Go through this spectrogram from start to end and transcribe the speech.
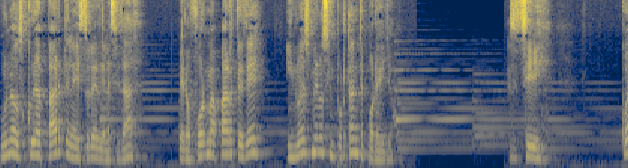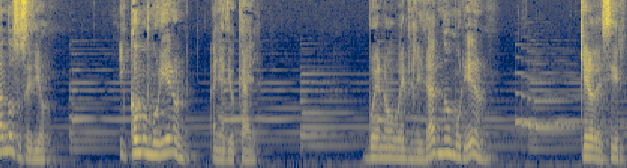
una oscura parte en la historia de la ciudad, pero forma parte de, y no es menos importante por ello. Sí. ¿Cuándo sucedió? ¿Y cómo murieron? añadió Kyle. Bueno, en realidad no murieron. Quiero decir,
